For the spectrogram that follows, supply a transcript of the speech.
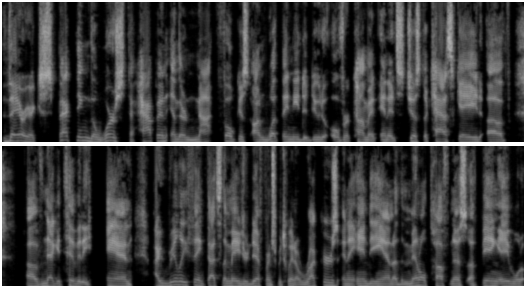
they are expecting the worst to happen, and they're not focused on what they need to do to overcome it. And it's just a cascade of of negativity. And I really think that's the major difference between a Rutgers and an Indiana, the mental toughness of being able to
